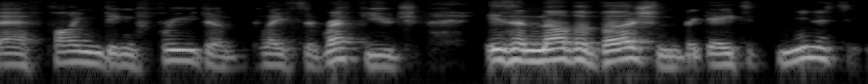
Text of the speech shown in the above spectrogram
their finding freedom place of refuge is another version of the gated community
